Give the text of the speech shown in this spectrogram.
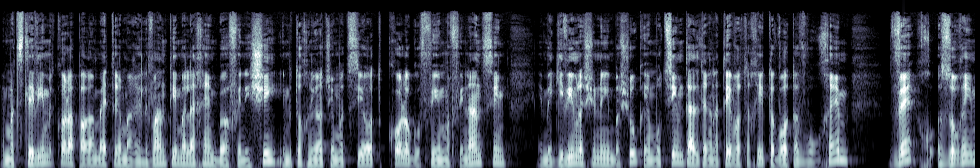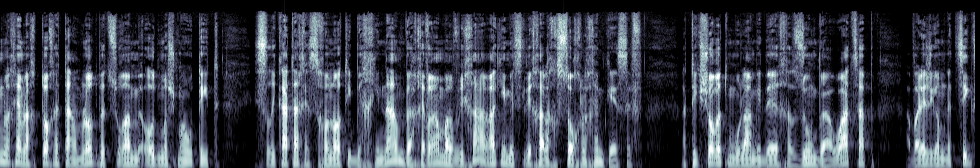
הם מצליבים את כל הפרמטרים הרלוונטיים עליכם באופן אישי, עם תוכניות שמציעות כל הגופים הפיננסיים, הם מגיבים לשינויים בשוק, הם מוצאים את האלטרנטיבות הכי טובות עבורכם, וזורים לכם לחתוך את העמלות בצורה מאוד משמעותית. סריקת החסכונות היא בחינם, והחברה מרוויחה רק אם הצליחה לחסוך לכם כסף. התקשורת מולה מדרך הזום והוואטסאפ, אבל יש גם נציג,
